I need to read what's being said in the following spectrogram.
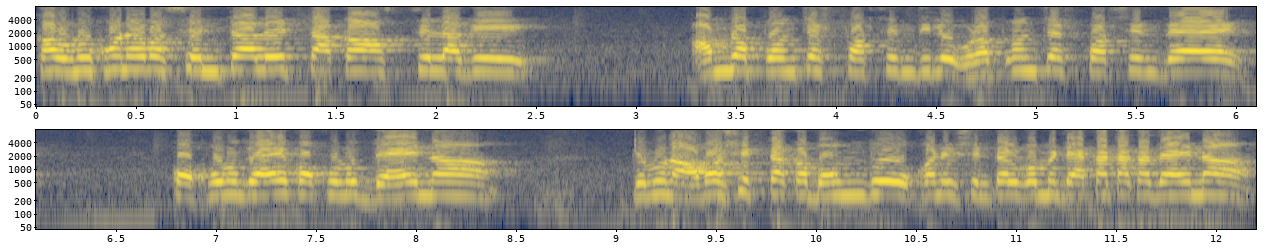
কারণ ওখানে আবার সেন্ট্রালের টাকা আসতে লাগে। আমরা পঞ্চাশ পার্সেন্ট দিলে ওরা পঞ্চাশ পার্সেন্ট দেয়। কখনো দেয় কখনো দেয় না। যেমন আবাসের টাকা বন্ধ, ওখানে সেন্ট্রাল গভর্নমেন্ট একা টাকা দেয় না।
